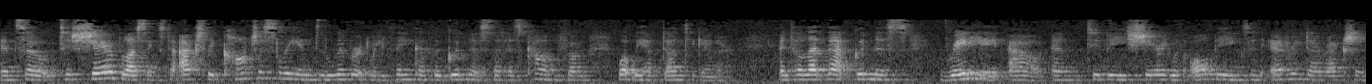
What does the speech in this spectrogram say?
And so to share blessings, to actually consciously and deliberately think of the goodness that has come from what we have done together, and to let that goodness radiate out and to be shared with all beings in every direction,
